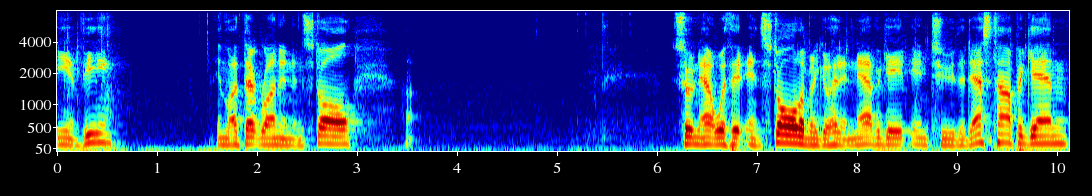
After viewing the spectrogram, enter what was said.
env and let that run and install. So now with it installed, I'm going to go ahead and navigate into the desktop again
